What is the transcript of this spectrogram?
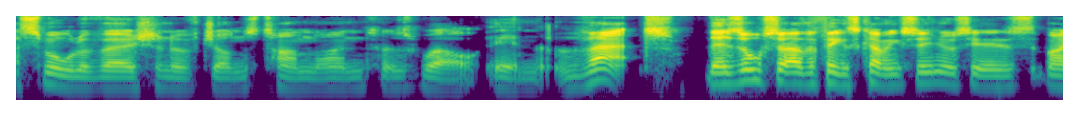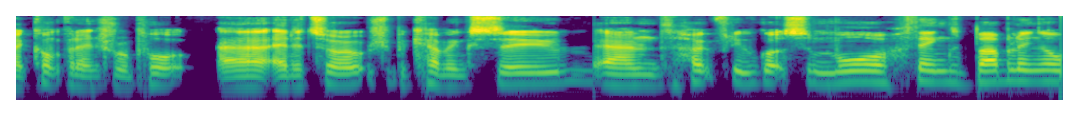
a smaller version of John's timeline as well in that. There's also other things coming soon. You'll see there's my confidential report uh, editorial which will be coming soon, and hopefully we've got some more things bubbling away.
